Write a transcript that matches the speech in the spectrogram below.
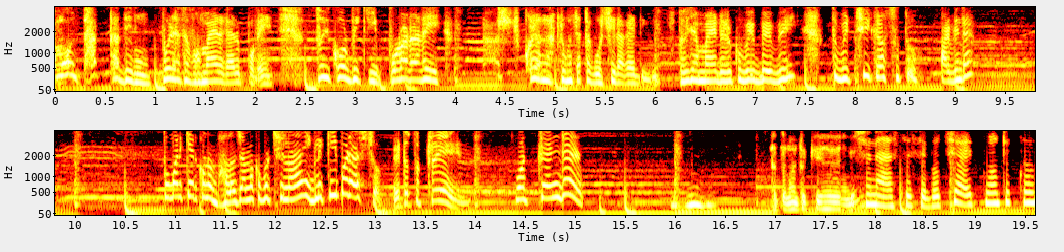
এমন ধাক্কা দিব পড়ে যাব মায়ের গাড়ি পরে তুই করবি কি? পোড়াডারে করে নাকের মধ্যে একটা গুছি লাগাই দিবি। তুই যে মায়ের কবি বেবি তুমি ঠিক আছো তো? পারবি না? তোমার কি আর কোনো ভালো জামা কাপড় ছিল না? এগুলো কি পরে আসছো? এটা তো ট্রেন তোমার ট্রেন্ডের এত নাটক কি হবে পিছনে আসতেছে বুঝছ? একটু নাটক করো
